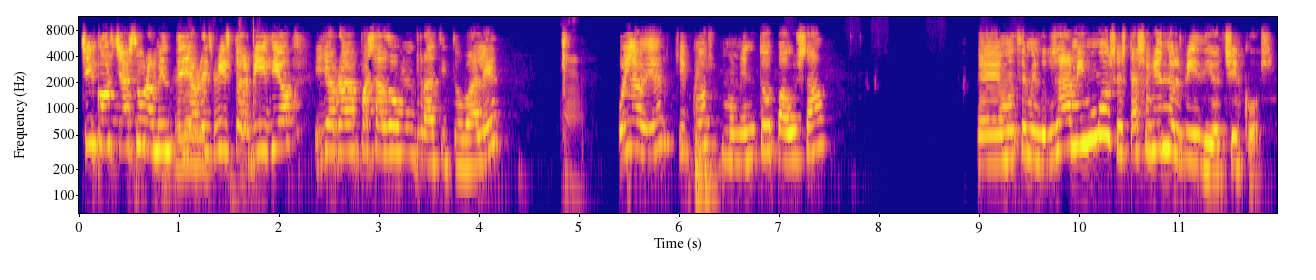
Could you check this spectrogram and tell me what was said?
Chicos, ya seguramente ya habréis visto el vídeo y ya habrá pasado un ratito, ¿vale? Voy a ver, chicos, un momento, pausa. Eh, 11 minutos. Ahora mismo se está subiendo el vídeo, chicos.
